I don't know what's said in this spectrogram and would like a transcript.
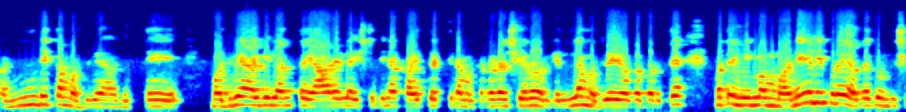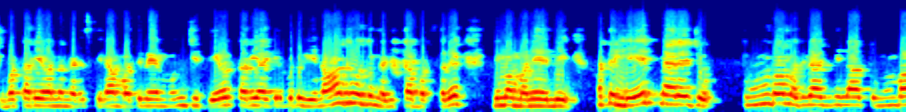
ಖಂಡಿತ ಮದುವೆ ಆಗುತ್ತೆ. ಮದ್ವೆ ಆಗಿಲ್ಲ ಅಂತ ಯಾರೆಲ್ಲ ಇಷ್ಟು ದಿನ ಕಾಯ್ತಾ ಇರ್ತೀರಾ ಮಕರ ರಾಶಿಯವರು ಅವ್ರಿಗೆಲ್ಲ ಮದ್ವೆ ಯೋಗ ಬರುತ್ತೆ. ಮತ್ತೆ ನಿಮ್ಮ ಮನೆಯಲ್ಲಿ ಕೂಡ ಯಾವ್ದಾದ್ರು ಒಂದು ಶುಭ ಕಾರ್ಯವನ್ನ ನಡೆಸ್ತೀರಾ? ಮದ್ವೆ ಮುಂಜಿ ದೇವ್ರ ಕಾರ್ಯ ಆಗಿರ್ಬೋದು, ಏನಾದ್ರೂ ಒಂದು ನಡೀತಾ ಬರ್ತದೆ ನಿಮ್ಮ ಮನೆಯಲ್ಲಿ. ಮತ್ತೆ ಲೇಟ್ ಮ್ಯಾರೇಜ್ ತುಂಬಾ ಮದ್ವೆ ಆಗ್ಲಿಲ್ಲ, ತುಂಬಾ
